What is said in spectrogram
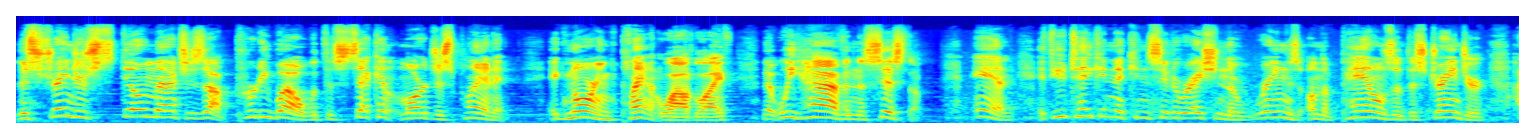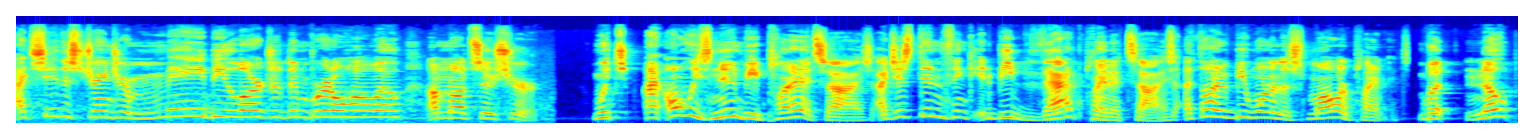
the stranger still matches up pretty well with the second largest planet, ignoring plant wildlife, that we have in the system. And if you take into consideration the rings on the panels of the stranger, I'd say the stranger may be larger than Brittle Hollow, I'm not so sure. Which I always knew to be planet size, I just didn't think it'd be that planet size. I thought it'd be one of the smaller planets. But nope,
